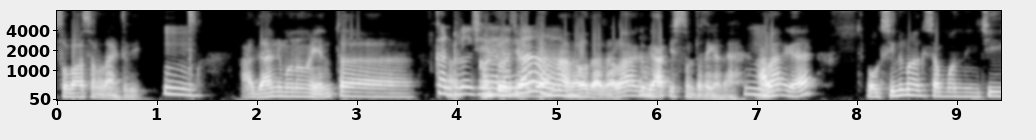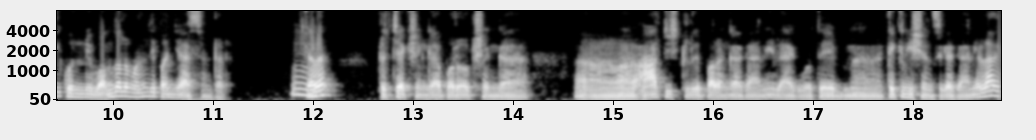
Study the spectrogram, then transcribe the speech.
సువాసన లాంటిది. దాన్ని మనం ఎంత కంట్రోల్ కంట్రోల్ చేద్దామన్నా అది చేయాలన్నా అవదు అది అలాగే. వ్యాపిస్తుంటది కదా. అలాగా ఒక సినిమాకి సంబంధించి కొన్ని వందల మంది పనిచేస్తుంటారు. కదా? ప్రత్యక్షంగా పరోక్షంగా ఆర్టిస్టుల పరంగా కానీ లేకపోతే టెక్నీషియన్స్గా కానీ ఇలాగ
